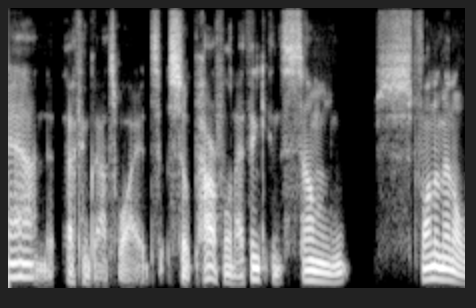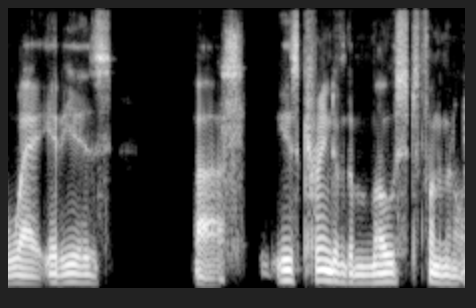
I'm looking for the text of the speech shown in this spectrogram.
and I think that's why it's so powerful. And I think in some fundamental way, it is uh, is kind of the most fundamental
